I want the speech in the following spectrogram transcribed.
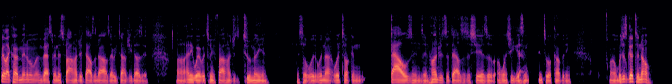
feel like her minimum investment is $500000 every time she does it uh, anywhere between 500 to 2 million. And so we're, we're not we're talking thousands and hundreds of thousands of shares of, of when she gets Yeah. in, into a company um, which is good to know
